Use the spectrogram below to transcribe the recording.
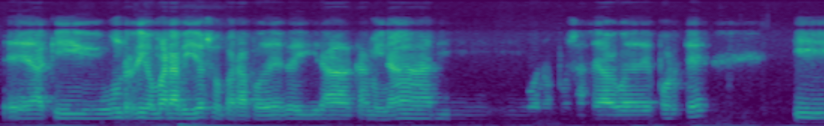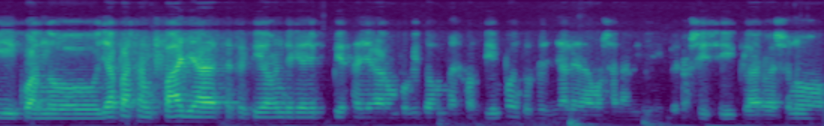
eh, aquí un río maravilloso para poder ir a caminar y, y bueno, pues hacer algo de deporte, y cuando ya pasan fallas, efectivamente que empieza a llegar un poquito mejor tiempo, entonces ya le damos a la bici. Pero sí, sí, claro, eso no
